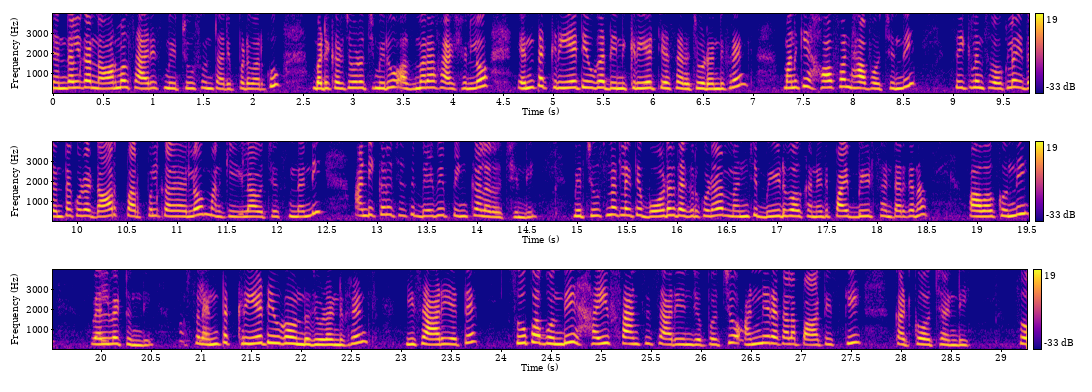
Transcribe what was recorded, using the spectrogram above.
జనరల్గా నార్మల్ శారీస్ మీరు చూసుంటారు ఇప్పటి వరకు బట్ ఇక్కడ చూడొచ్చు మీరు అజ్మరా ఫ్యాషన్లో ఎంత క్రియేటివ్గా దీన్ని క్రియేట్ చేశారో చూడండి ఫ్రెండ్స్. మనకి హాఫ్ అండ్ హాఫ్ వచ్చింది. సీక్వెన్స్ వర్క్లో ఇదంతా కూడా డార్క్ పర్పుల్ కలర్లో మనకి ఇలా వచ్చేసిందండి అండ్ ఇక్కడ వచ్చేసి బేబీ పింక్ కలర్ వచ్చింది. మీరు చూసినట్లయితే బోర్డర్ దగ్గర కూడా మంచి బీడ్ వర్క్ అనేది పైప్ బీడ్స్ అంటారు కదా ఆ వర్క్ ఉంది. వెల్వెట్ ఉంది. అసలు ఎంత క్రియేటివ్గా ఉందో చూడండి ఫ్రెండ్స్. ఈ శారీ అయితే సూపర్ ఉంది. హై ఫ్యాన్సీ శారీ అని చెప్పొచ్చు. అన్ని రకాల పార్టీస్కి కట్టుకోవచ్చండి. So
